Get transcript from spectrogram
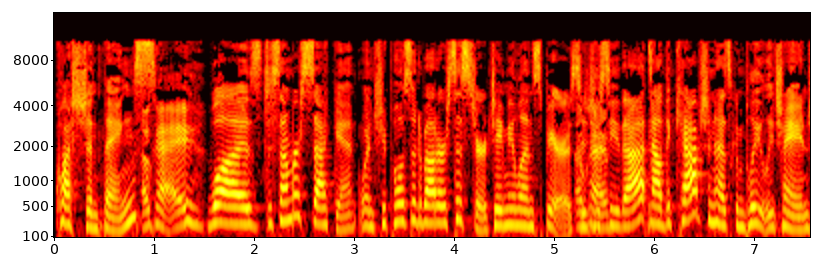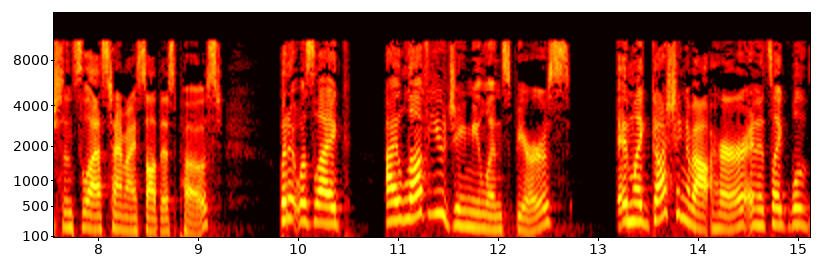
question things Okay. was December 2nd when she posted about her sister, Jamie Lynn Spears. Did you see that? Now the caption has completely changed since the last time I saw this post. But it was like, I love you, Jamie Lynn Spears. And like gushing about her. And it's like, well,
